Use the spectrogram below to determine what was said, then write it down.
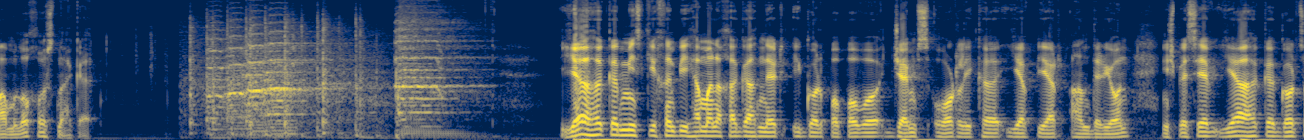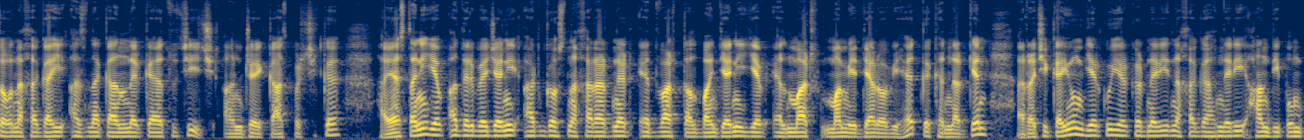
մամլոխոսնակը։ ԵՀԿ Մինսկի խմբի համանախագահներ Իգոր Պոպովը, Ջեյմս Օրլիքը եւ Պիեր Անդերյոն, ինչպես եւ ԵՀԿ գործող նախագահի ազնական ներկայացուցիչ Անջեյ Կասպրչիկը Հայաստանի եւ Ադրբեջանի արտգոսնախարարներ Էդվարդ Տալբանդյանի եւ Էլմար Մամեդյարովի հետ կքննարկեն առաջիկայում երկու երկրների նախագահների հանդիպում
